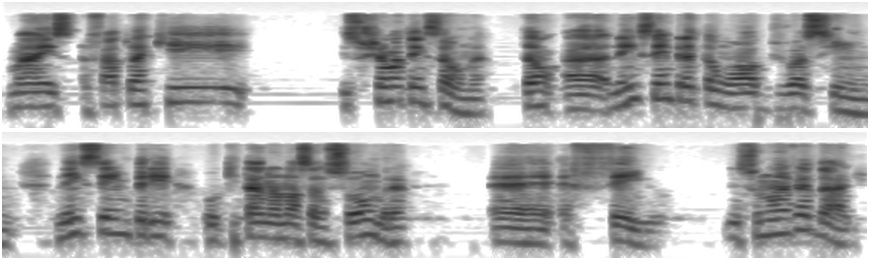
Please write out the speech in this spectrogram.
mas o fato é que isso chama atenção, né? Então, uh, nem sempre é tão óbvio assim, nem sempre o que está na nossa sombra é, é, feio. Isso não é verdade,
